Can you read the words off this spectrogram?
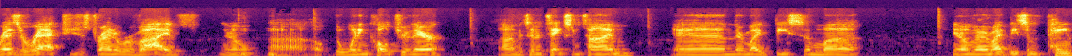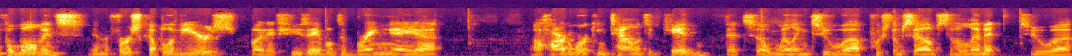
resurrect, she's just trying to revive, you know, mm-hmm. uh, the winning culture there. Um, it's going to take some time, and there might be some uh, you know, there might be some painful moments in the first couple of years, but if she's able to bring a uh, a hardworking, talented kid that's uh, willing to uh, push themselves to the limit to uh,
